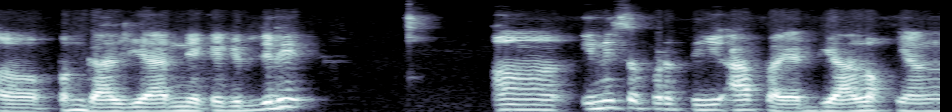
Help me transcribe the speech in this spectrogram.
uh, penggaliannya kayak gitu. Jadi uh, ini seperti apa ya dialog yang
